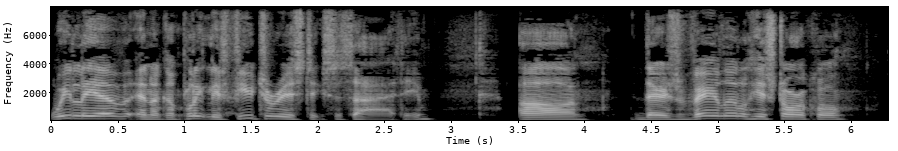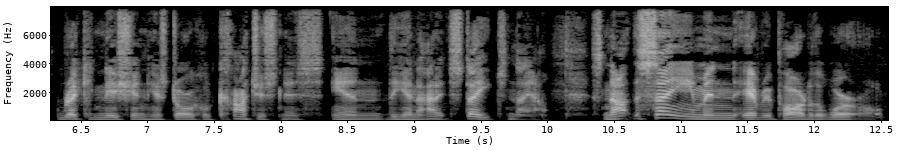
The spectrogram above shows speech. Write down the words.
We live in a completely futuristic society uh, there's very little historical recognition, historical consciousness in the United States now. It's not the same in every part of the world.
